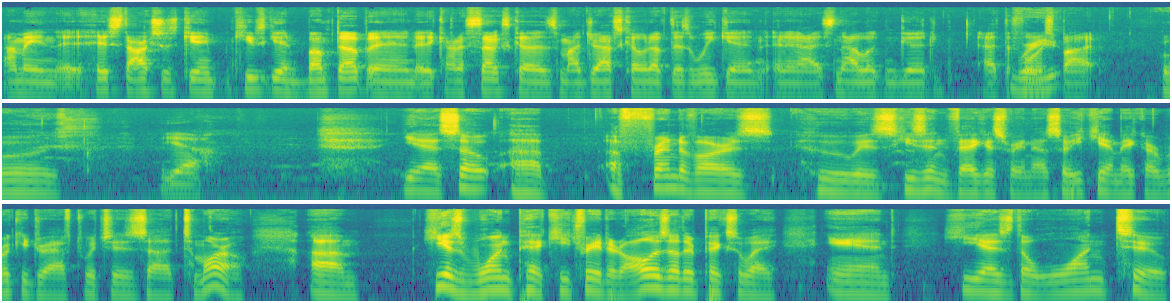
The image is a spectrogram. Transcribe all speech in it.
I mean, it, his stock just getting, keeps getting bumped up, and it kind of sucks because my draft's coming up this weekend, and uh, it's not looking good at the Were four spot. Oy. Yeah. Yeah, so uh, a friend of ours who is he's in Vegas right now, so he can't make our rookie draft, which is uh, tomorrow. Um, he has one pick. He traded all his other picks away, and he has the one two,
